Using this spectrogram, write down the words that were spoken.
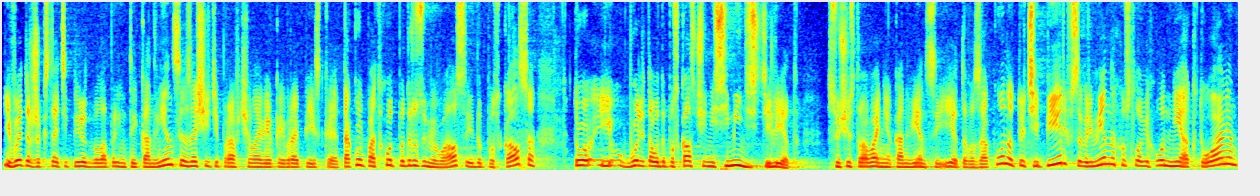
и в этот же, кстати, период была принята и Конвенция о защите прав человека европейская, такой подход подразумевался и допускался, то и более того допускался в течение 70 лет существования конвенции и этого закона, то теперь в современных условиях он не актуален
